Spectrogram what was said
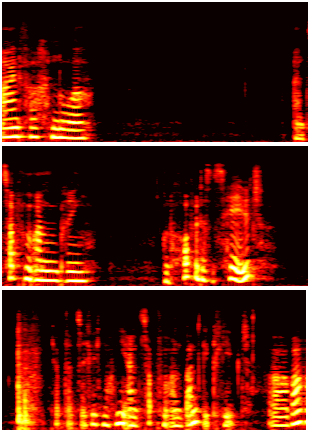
Einfach nur einen Zapfen anbringen und hoffe, dass es hält. Ich habe tatsächlich noch nie einen Zapfen an Band geklebt, aber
